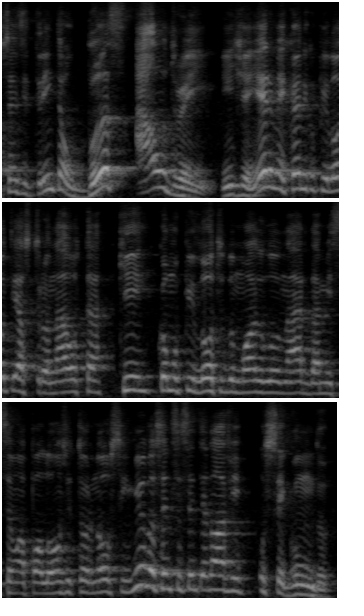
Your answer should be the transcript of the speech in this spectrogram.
1930, o Buzz Aldrin, engenheiro mecânico, piloto e astronauta, que, como piloto do módulo lunar da missão Apollo 11, tornou-se em 1969 o segundo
